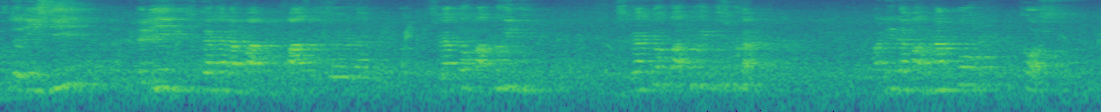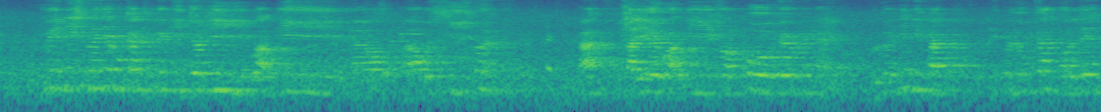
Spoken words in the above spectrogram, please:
Untuk diisi jadi kita akan dapat 140 ribu. 140 ribu sebulan. Ini dapat menampung kos. Duit ni sebenarnya bukan kita pergi joli buat pergi uh, uh, overseas pun ha? Saya buat pergi Trompo ke mana duit ni dipa- diperlukan oleh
